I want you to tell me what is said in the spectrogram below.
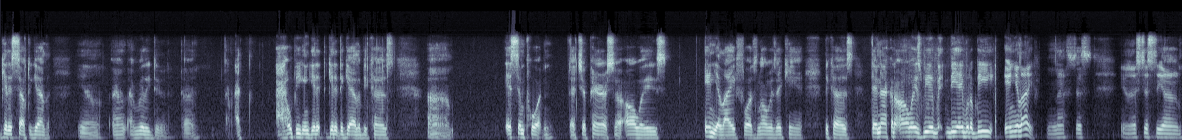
get himself together. You know, I, I really do. Uh, I I hope he can get it get it together because um, it's important that your parents are always in your life for as long as they can because they're not going to always be be able to be in your life. And that's just you know that's just the um,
